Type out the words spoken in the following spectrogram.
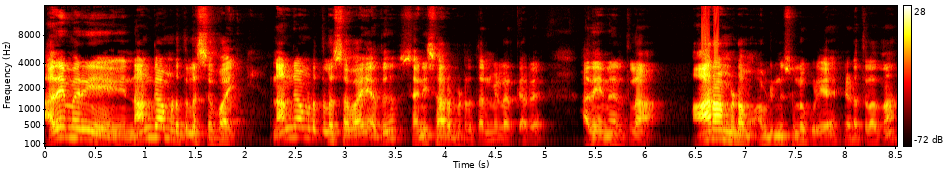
அதே மாதிரி நான்காம் இடத்துல செவ்வாய். நான்காம் இடத்துல செவ்வாய் அது சனி சாரம் பெற்ற தன்மையில் இருக்கார். அதே நேரத்தில் ஆறாம் இடம் அப்படின்னு சொல்லக்கூடிய இடத்துல தான்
